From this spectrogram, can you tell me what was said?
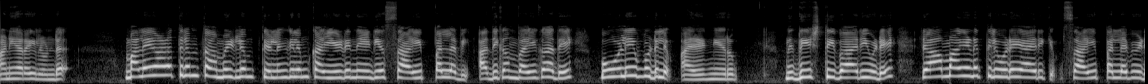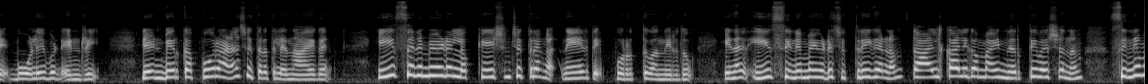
അണിയറയിലുണ്ട്. മലയാളത്തിലും തമിഴിലും തെലുങ്കിലും കയ്യടി നേടിയ സായി പല്ലവി അധികം വൈകാതെ ബോളിവുഡിലും അരങ്ങേറും. നിതീഷ് തിവാരിയുടെ രാമായണത്തിലൂടെയായിരിക്കും സായി പല്ലവിയുടെ ബോളിവുഡ് എൻട്രി. രൺബീർ കപൂറാണ് ചിത്രത്തിലെ നായകൻ. ഈ സിനിമയുടെ ലൊക്കേഷൻ ചിത്രങ്ങൾ നേരത്തെ പുറത്തു വന്നിരുന്നു. എന്നാൽ ഈ സിനിമയുടെ ചിത്രീകരണം താൽക്കാലികമായി നിർത്തിവെച്ചെന്നും സിനിമ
